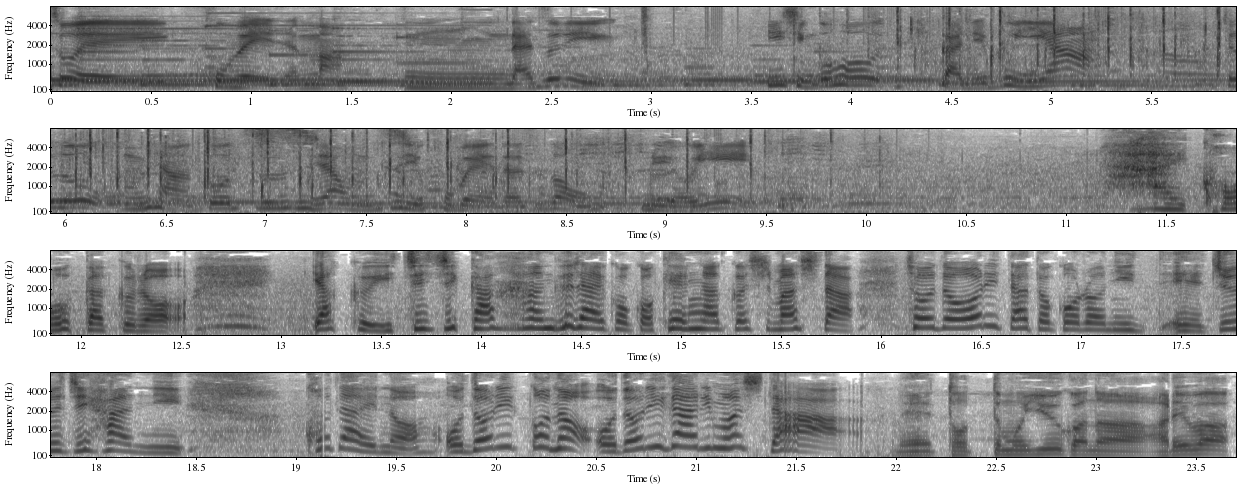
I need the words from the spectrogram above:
作为湖北人嘛，嗯，来这里疫情过后感觉不一样，就是我们想多支持一下我们自己湖北的这种旅游业。はい、高架路。約1時間半ぐらいここ見学しました。ちょうど降りたところに、えー10時半に古代の踊り子の踊りがありました。ね、とっても優雅な、あれは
